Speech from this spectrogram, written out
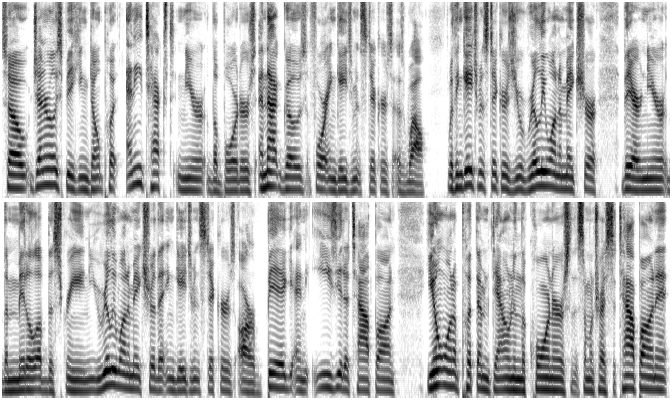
So generally speaking, don't put any text near the borders, and that goes for engagement stickers as well. With engagement stickers, you really want to make sure they are near the middle of the screen. You really want to make make sure that engagement stickers are big and easy to tap on. You don't want to put them down in the corner so that someone tries to tap on it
